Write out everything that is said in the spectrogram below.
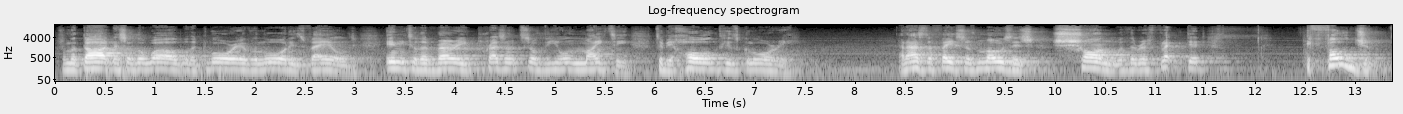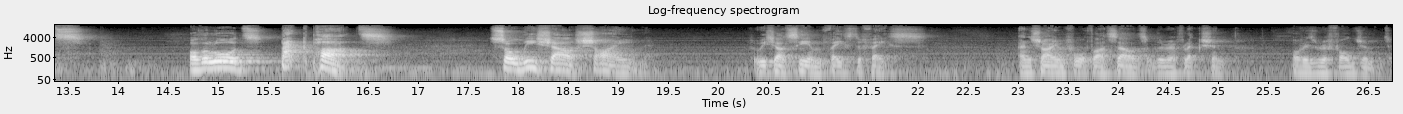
From the darkness of the world, where the glory of the Lord is veiled, into the very presence of the Almighty to behold His glory. And as the face of Moses shone with the reflected effulgence of the Lord's back parts, so we shall shine, for we shall see him face to face and shine forth ourselves of the reflection of his refulgent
